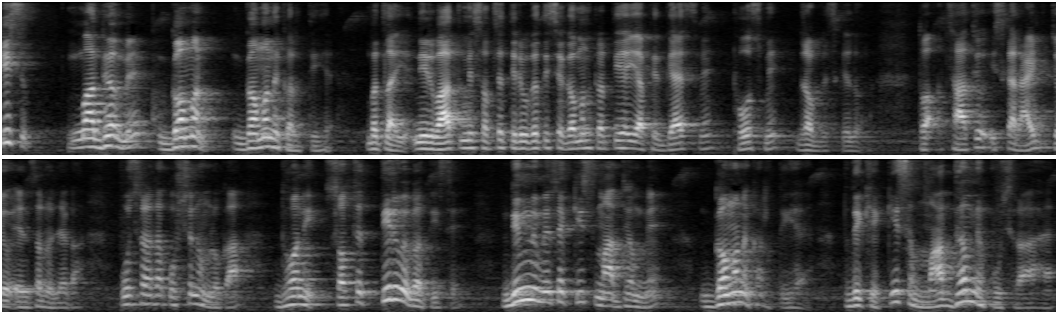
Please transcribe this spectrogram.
किस माध्यम में गमन गमन करती है? बतलाइए, निर्वात में सबसे तीव्र गति से गमन करती है या फिर गैस में, ठोस में, द्रव्य के द्वारा? तो साथियों, इसका राइट जो आंसर हो जाएगा। पूछ रहा था क्वेश्चन हम लोग का, ध्वनि सबसे तीव्र गति से, निम्न में से किस माध्यम में गमन करती है? तो देखिए, किस माध्यम में पूछ रहा है?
